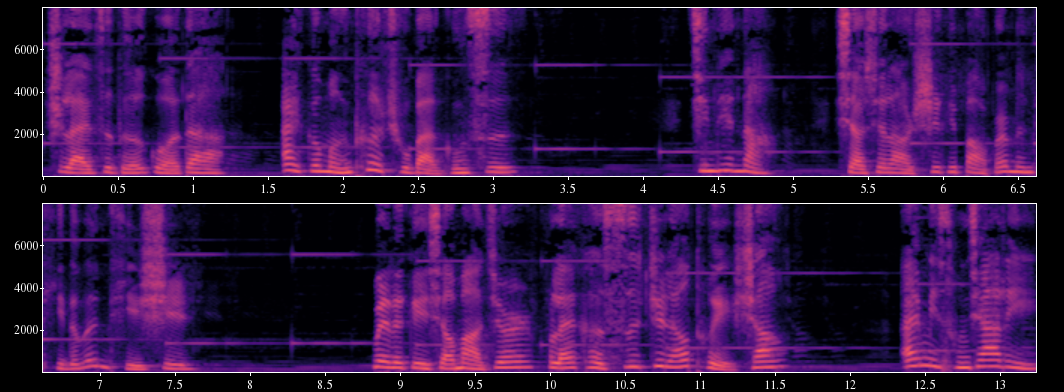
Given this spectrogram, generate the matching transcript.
是来自德国的艾格蒙特出版公司。今天呢，小学老师给宝贝们提的问题是。为了给小马驹儿弗莱克斯治疗腿伤，艾米从家里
